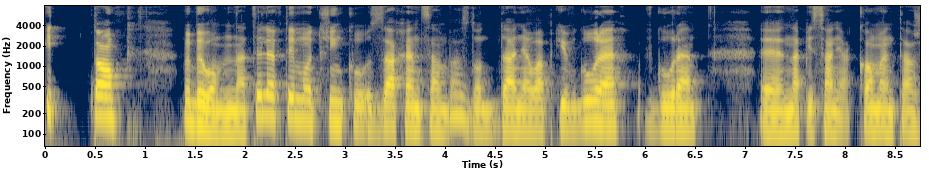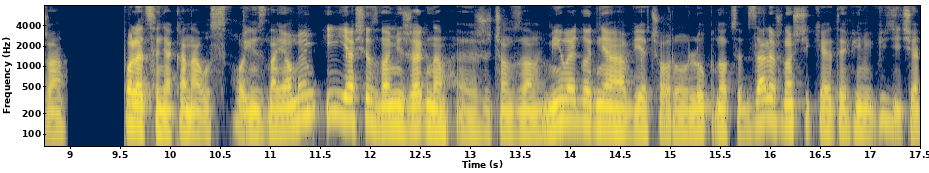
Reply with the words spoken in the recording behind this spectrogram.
I to by było na tyle w tym odcinku. Zachęcam Was do dania łapki w górę, w górę, e, napisania komentarza, polecenia kanału swoim znajomym i ja się z Wami żegnam, e, życząc Wam miłego dnia, wieczoru lub nocy, w zależności kiedy ten film widzicie.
